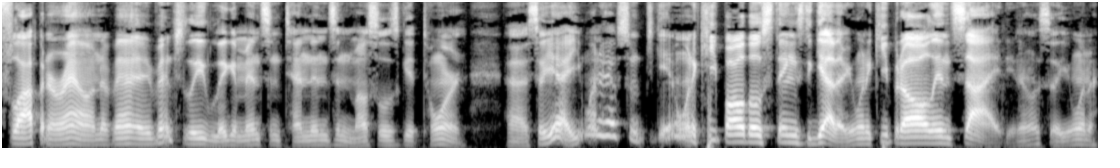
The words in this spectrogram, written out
flopping around, eventually ligaments and tendons and muscles get torn. Uh, so yeah, you want to have some. You don't want to keep all those things together. You want to keep it all inside. You know, so you want to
